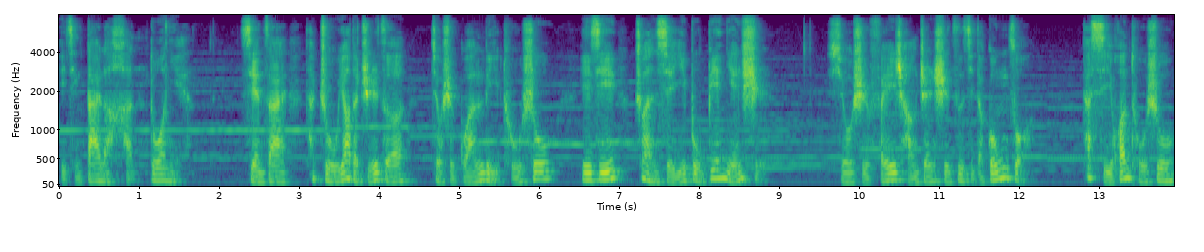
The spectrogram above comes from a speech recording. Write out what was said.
已经待了很多年。现在他主要的职责就是管理图书以及撰写一部编年史。修士非常珍视自己的工作，他喜欢图书，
